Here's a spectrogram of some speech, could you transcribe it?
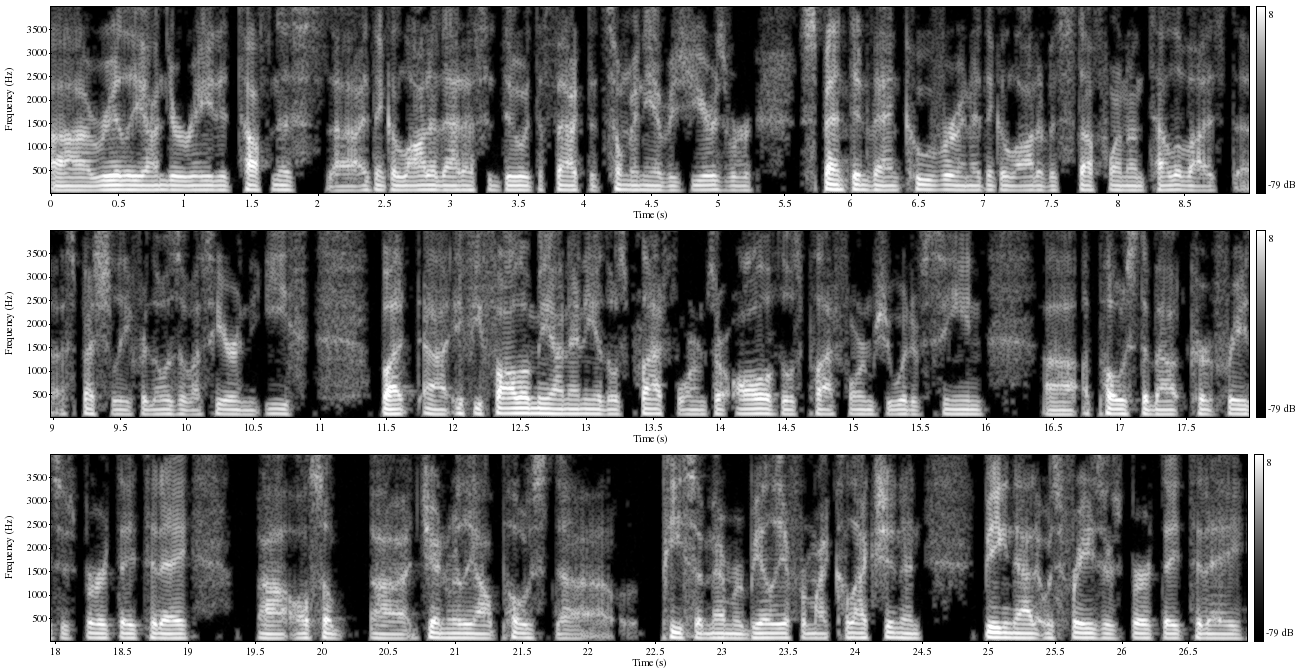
Uh, really underrated toughness. Uh, I think a lot of that has to do with the fact that so many of his years were spent in Vancouver, and I think a lot of his stuff went untelevised, uh, especially for those of us here in the East. But uh, if you follow me on any of those platforms or all of those platforms, you would have seen uh, a post about Curt Fraser's birthday today. Uh, also, uh, generally, I'll post a piece of memorabilia from my collection. And being that it was Fraser's birthday today,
